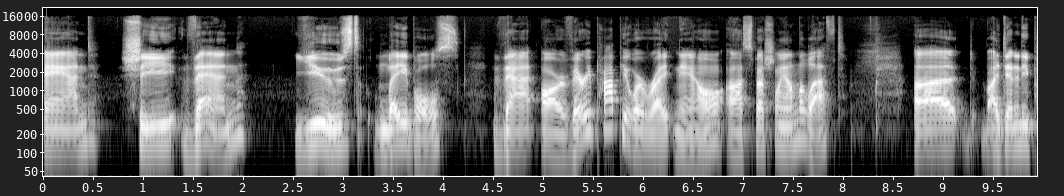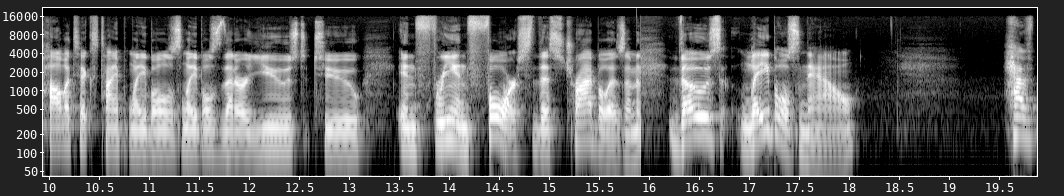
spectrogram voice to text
And she then used labels that are very popular right now, uh, especially on the left. Uh, identity politics type labels, labels that are used to in reinforce this tribalism. Those labels now have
